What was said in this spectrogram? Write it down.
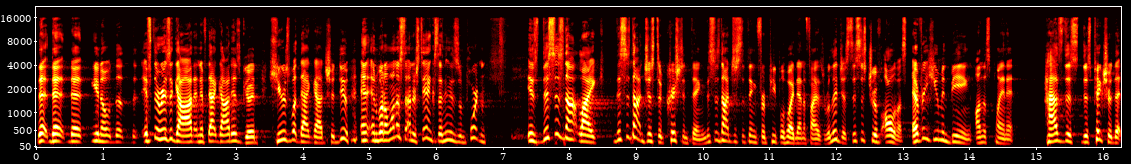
That, that, that you know, the, the, if there is a God and if that God is good, here's what that God should do. And, and what I want us to understand, because I think this is important, is this is not like, this is not just a Christian thing. This is not just a thing for people who identify as religious. This is true of all of us. Every human being on this planet has this, this picture that,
